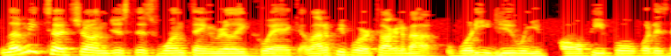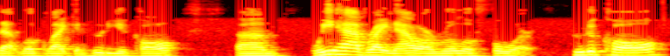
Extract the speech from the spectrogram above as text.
let me touch on just this one thing really quick. A lot of people are talking about what do you do when you call people? What does that look like, and who do you call? Um, we have right now our rule of four: who to call.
